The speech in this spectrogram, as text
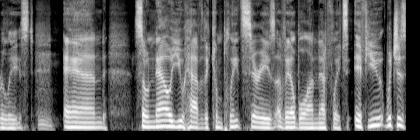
released, and so now you have the complete series available on Netflix. If you, which is,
